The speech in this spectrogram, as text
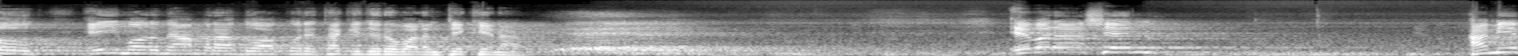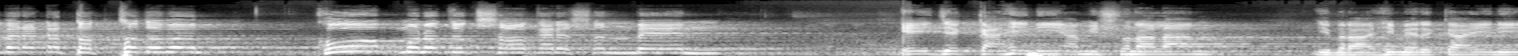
হোক, এই মর্মে আমরা দোয়া করে থাকি। জোরে বলেন, ঠিক না এবার আসেন আমি এবার একটা তথ্য দেব। খুব মনোযোগ সহকারে শুনবেন। এই যে কাহিনী আমি শোনালাম, ইব্রাহিমের কাহিনী,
